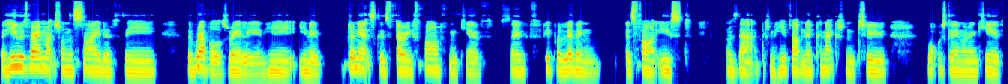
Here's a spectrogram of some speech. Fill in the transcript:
But he was very much on the side of the the rebels, really. And he, you know, Donetsk is very far from Kiev, so for people living as far east as that, and he felt no connection to what was going on in Kiev.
